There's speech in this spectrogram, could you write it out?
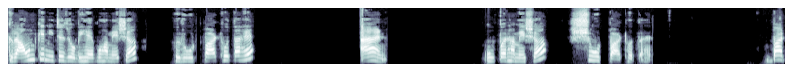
ग्राउंड के नीचे जो भी है, वो हमेशा रूट पार्ट होता है। एंड ऊपर हमेशा शूट पार्ट होता है। बट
